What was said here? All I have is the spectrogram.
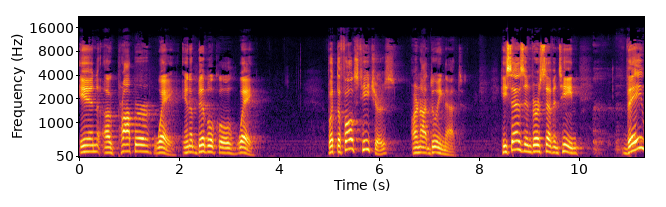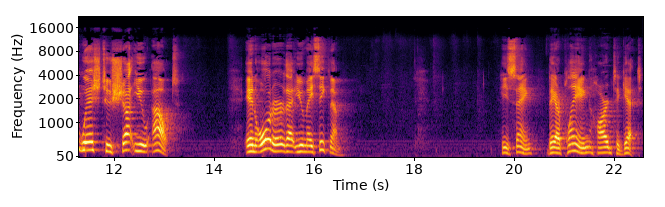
in a proper way, in a biblical way. But the false teachers are not doing that. He says in verse 17, they wish to shut you out in order that you may seek them. He's saying they are playing hard to get.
